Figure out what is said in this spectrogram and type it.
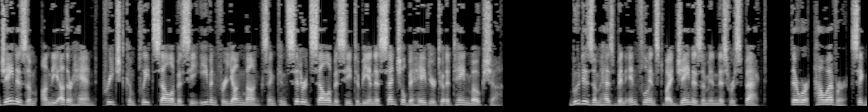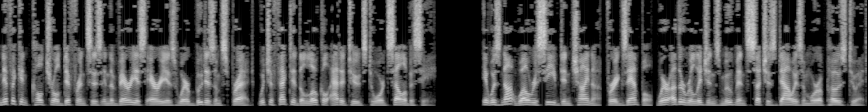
Jainism, on the other hand, preached complete celibacy even for young monks and considered celibacy to be an essential behavior to attain moksha. Buddhism has been influenced by Jainism in this respect. There were, however, significant cultural differences in the various areas where Buddhism spread, which affected the local attitudes toward celibacy. It was not well received in China, for example, where other religions movements such as Taoism were opposed to it.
